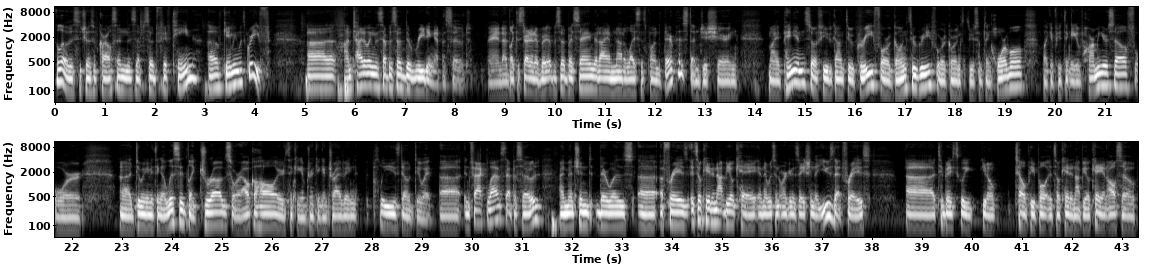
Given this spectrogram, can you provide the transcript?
Hello, this is Joseph Carlson. This is episode 15 of Gaming with Grief. Uh, I'm titling this episode the reading episode. And I'd like to start every episode by saying that I am not a licensed bonded therapist. I'm just sharing my opinion. So if you've gone through grief or going through grief or going through something horrible, like if you're thinking of harming yourself or uh, doing anything illicit like drugs or alcohol, or you're thinking of drinking and driving, please don't do it. Uh, in fact, last episode, I mentioned there was uh, a phrase, it's okay to not be okay, and there was an organization that used that phrase uh, to basically, you know, tell people it's okay to not be okay, and also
